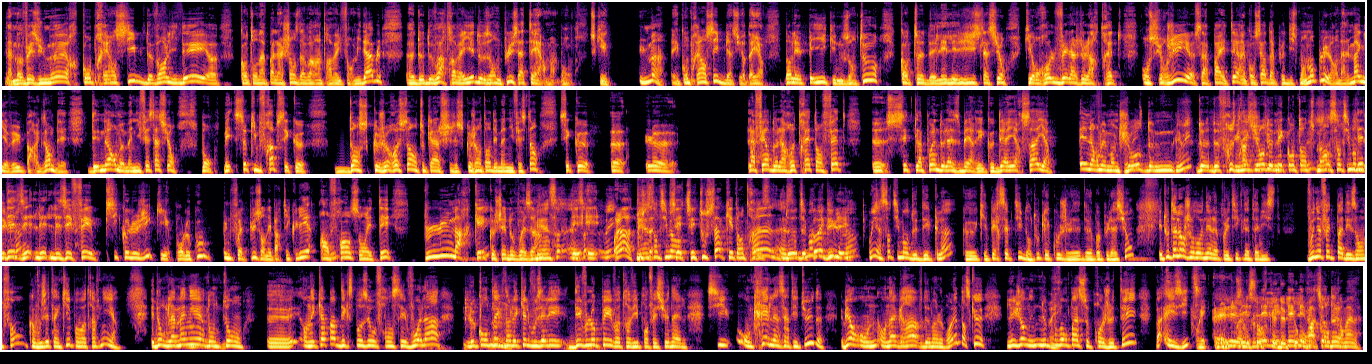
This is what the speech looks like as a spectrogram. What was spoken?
la mauvaise humeur compréhensible devant l'idée, euh, quand on n'a pas la chance d'avoir un travail formidable, euh, de devoir travailler deux ans de plus à terme. Bon, ce qui est humain et compréhensible, bien sûr. D'ailleurs, dans les pays qui nous entourent, quand euh, les, législations qui ont relevé l'âge de la retraite ont surgi, euh, ça n'a pas été un concert d'applaudissements non plus. En Allemagne, il y avait eu, par exemple, d'énormes manifestations. Bon, mais ce qui me frappe, c'est que dans ce que je ressens, en tout cas, ce que j'entends des manifestants, c'est que euh, l'affaire de la retraite, en fait, c'est la pointe de l'iceberg et que derrière ça, il y a énormément de choses, de, Mais oui. de, de frustration, de mécontentement, sentiment de les, déclin. des- les- les effets psychologiques qui, pour le coup, une fois de plus, on est particulier, en France, ont été plus marqué que chez nos voisins. Mais un sen- un et, voilà, c'est tout ça qui est en train un- de, coaguler. oui, un sentiment de déclin que- qui est perceptible dans toutes les couches de, de la population. Et tout à l'heure, je revenais à la politique nataliste. Vous ne faites pas des enfants quand vous êtes inquiet pour votre avenir. Et donc la manière dont on euh, on est capable d'exposer aux Français, voilà le contexte dans lequel vous allez développer votre vie professionnelle. Si on crée de l'incertitude, eh bien, on, on aggrave demain le problème parce que les gens ne, ne Oui. pouvant pas se projeter, bah, hésitent. Oui, l'élévation de- même.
